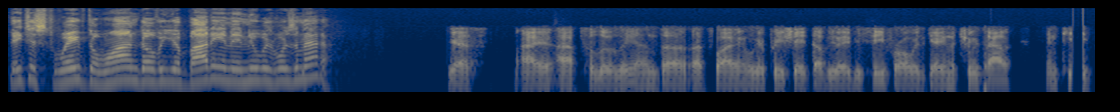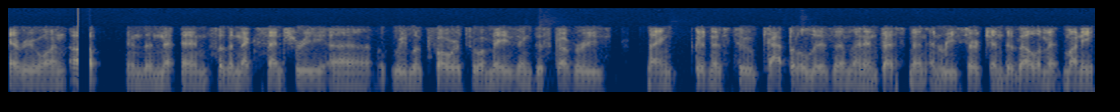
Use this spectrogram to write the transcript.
they just waved a wand over your body and they knew what was the matter. Yes, I absolutely, and uh, that's why we appreciate WABC for always getting the truth out and keep everyone up. In the ne- and for the next century, uh, we look forward to amazing discoveries thank goodness to capitalism and investment and research and development money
